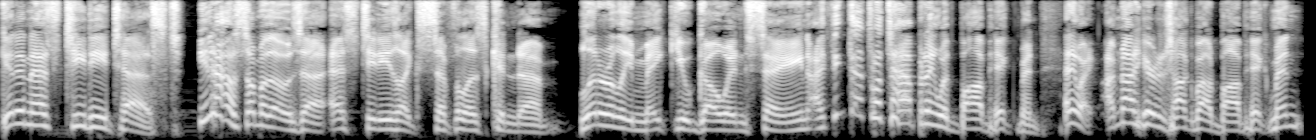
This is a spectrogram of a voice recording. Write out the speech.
get an STD test. You know how some of those uh, STDs like syphilis can uh, literally make you go insane? I think that's what's happening with Bob Hickman. Anyway, I'm not here to talk about Bob Hickman.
